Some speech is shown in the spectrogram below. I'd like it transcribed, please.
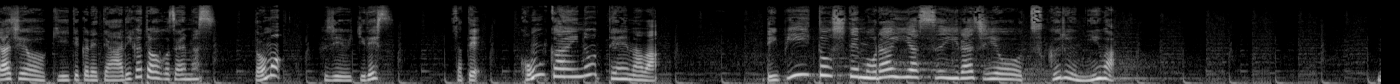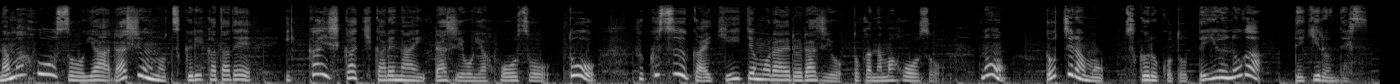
ラジオを聴いてくれてありがとうございます。どうも、藤幸です。さて、今回のテーマは、リピートしてもらいやすいラジオを作るには、生放送やラジオの作り方で1回しか聞かれないラジオや放送と複数回聞いてもらえるラジオとか生放送のどちらも作ることっていうのができるんです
